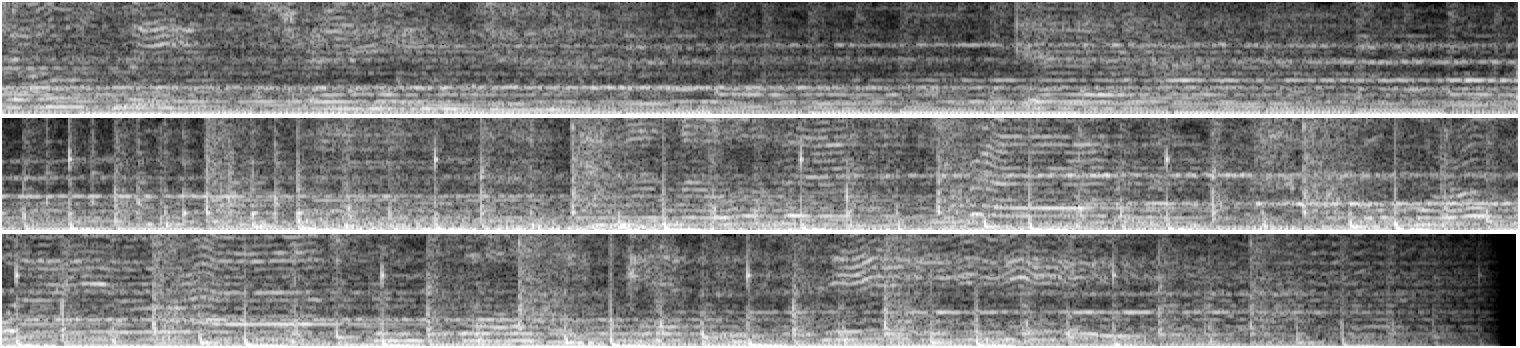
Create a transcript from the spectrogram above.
shows me strange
